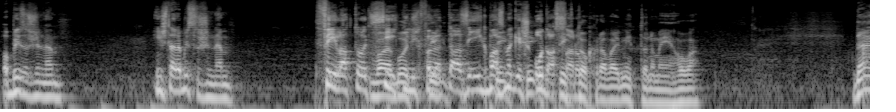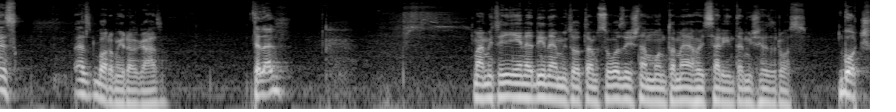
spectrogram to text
A biztos, hogy nem. Instára biztos, hogy nem. Fél attól, hogy szétnyílik fölötte az ég, az meg, és tik- oda szarok. TikTokra, vagy mit tudom én hova. De ez, ez baromira gáz. Tényleg? Mármint, hogy én eddig nem jutottam szóhoz, és nem mondtam el, hogy szerintem is ez rossz. Bocs.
